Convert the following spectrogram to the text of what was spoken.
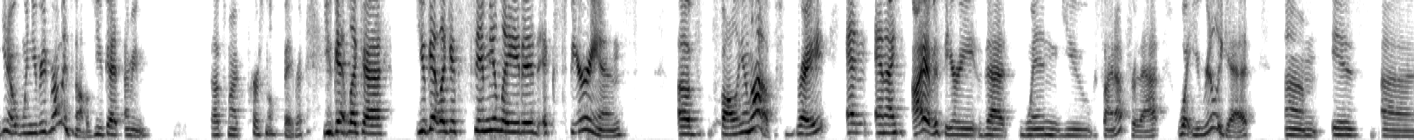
you know when you read romance novels you get i mean that's my personal favorite. You get like a you get like a simulated experience of falling in love right and and i i have a theory that when you sign up for that what you really get um, is uh,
